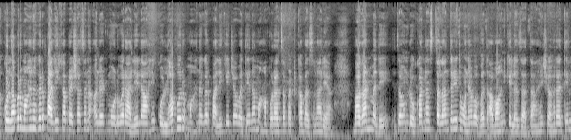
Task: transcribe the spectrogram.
कोल्हापूर महानगरपालिका प्रशासन अलर्ट मोडवर आलेलं आहे. कोल्हापूर महानगरपालिकेच्या वतीनं महापुराचा फटका बसणाऱ्या भागांमध्ये जाऊन लोकांना स्थलांतरित होण्याबाबत आवाहन केलं जातं आहे. शहरातील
